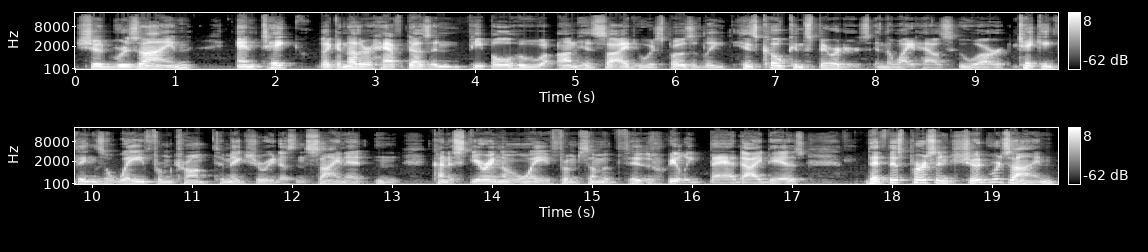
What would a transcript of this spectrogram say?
should resign and take like another half dozen people who on his side who are supposedly his co-conspirators in the White House who are taking things away from Trump to make sure he doesn't sign it and kind of steering him away from some of his really bad ideas that this person should resign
